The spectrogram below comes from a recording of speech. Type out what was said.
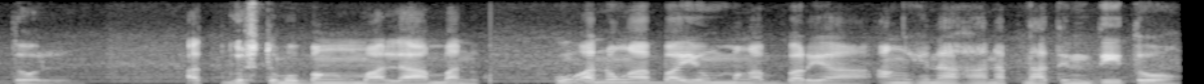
idol at gusto mo bang malaman kung ano nga ba yung mga barya ang hinahanap natin dito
